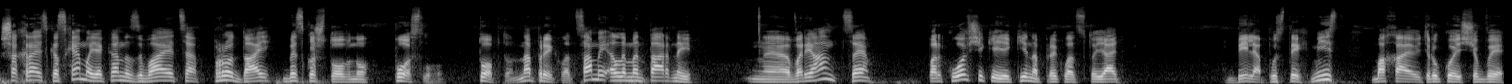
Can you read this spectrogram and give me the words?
шахрайська схема, яка називається Продай безкоштовну послугу. Тобто, наприклад, самий елементарний е, варіант це парковщики, які, наприклад, стоять біля пустих місць, махають рукою, щоб ви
